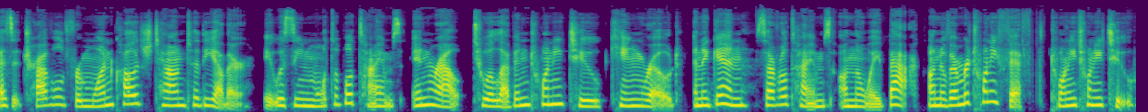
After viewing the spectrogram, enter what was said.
as it traveled from one college town to the other. It was seen multiple times en route to 1122 King Road and again several times on the way back. On November 25th, 2022,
